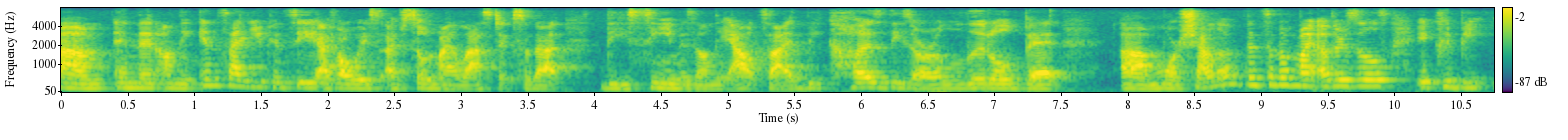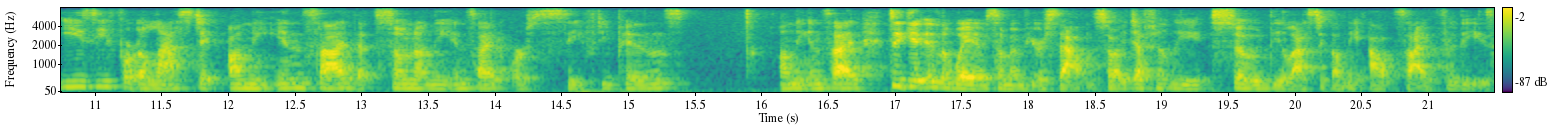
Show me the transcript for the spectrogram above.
Um, and then on the inside, you can see I've always, I've sewn my elastic so that the seam is on the outside. Because these are a little bit um, more shallow than some of my other zills, it could be easy for elastic on the inside that's sewn on the inside or safety pins on the inside to get in the way of some of your sounds. So I definitely sewed the elastic on the outside for these.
